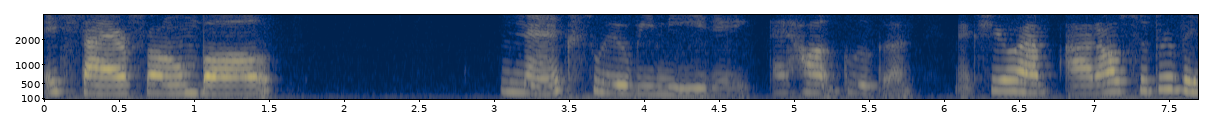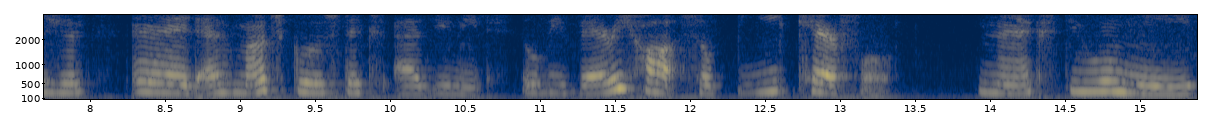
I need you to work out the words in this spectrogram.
a styrofoam ball. Next, we will be needing a hot glue gun. Make sure you have adult supervision and as much glue sticks as you need. It will be very hot, so be careful. Next, you will need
